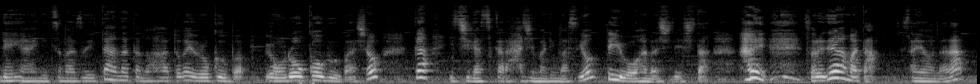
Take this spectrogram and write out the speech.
恋愛につまずいたあなたのハートが喜ぶ喜ぶ場所が1月から始まりますよっていうお話でした。はい。それではまた。さようなら。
